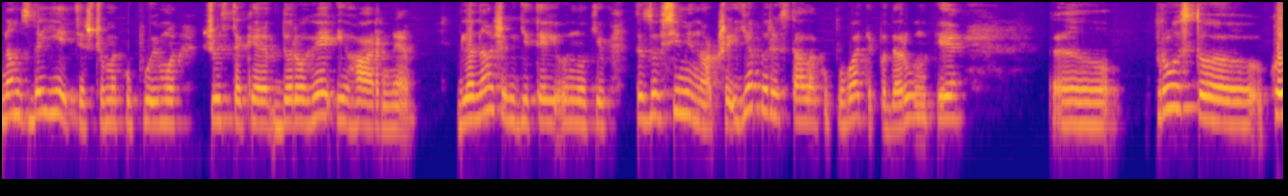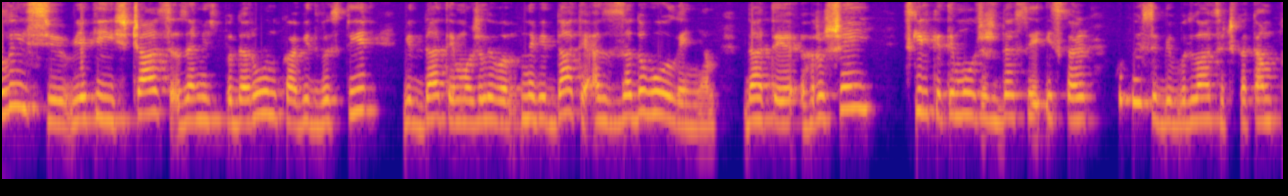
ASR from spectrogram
Нам здається, що ми купуємо щось таке дороге і гарне. Для наших дітей, онуків це зовсім інакше. І я перестала купувати подарунки. Е, Просто колись в якийсь час замість подарунка відвести, віддати, можливо, не віддати, а з задоволенням дати грошей, скільки ти можеш даси, і скажеш, купи собі, будь ласка, там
